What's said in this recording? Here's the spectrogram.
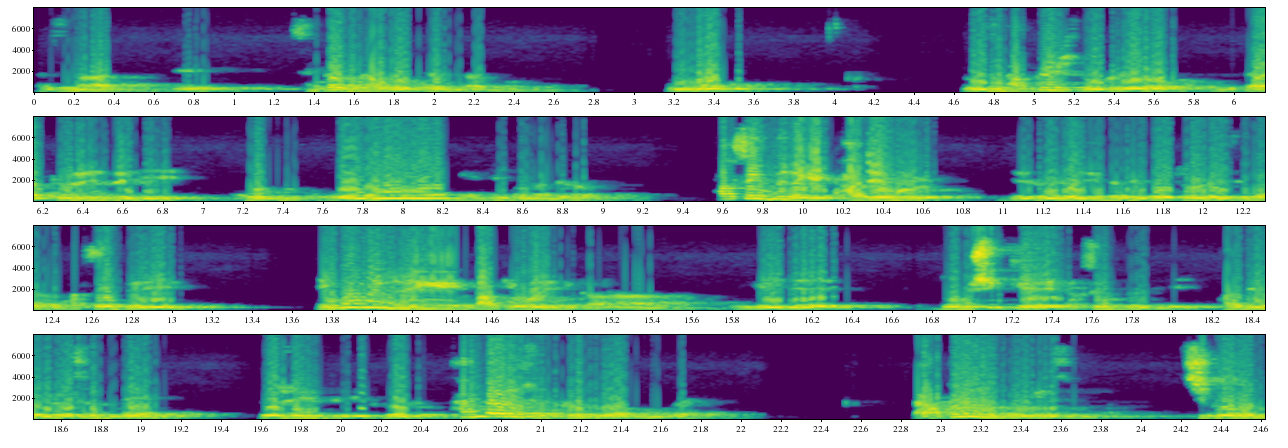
하지만 이제 생각을 하고 겁니다. 그리고 요즘 학교에서도 그래요. 대학 교수님들이 고민이 뭐냐면 학생들에게 과제물 이제 내주면 리포트를 내주면 학생들이 인공지능에 맡겨버리니까 이게 이제 너무 쉽게 학생들이 과제를 쓰는데 교수님들이 그걸 판단할 수 있는 근거가 없는 거예요. 나쁘는 모르겠습니다. 지금은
